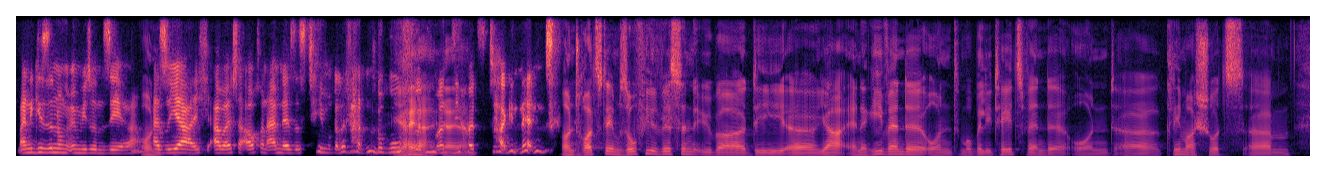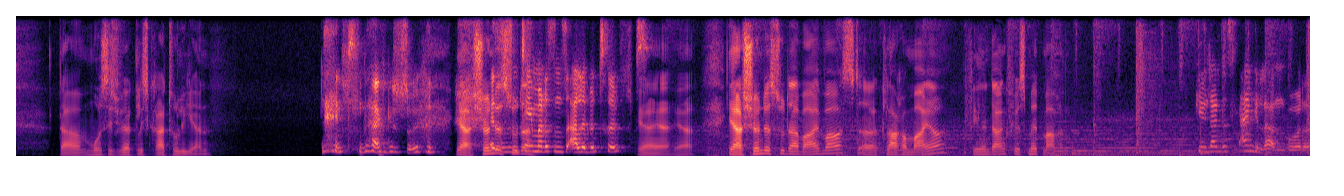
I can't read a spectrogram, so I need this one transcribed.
meine Gesinnung irgendwie drin sehe. Und also ja, ich arbeite auch in einem der systemrelevanten Berufe, ja, ja, wie man ja, sie heutzutage nennt. Und trotzdem so viel Wissen über die äh, ja, Energiewende und Mobilitätswende und äh, Klimaschutz, ähm, da muss ich wirklich gratulieren. Dankeschön. Ja, schön, es dass ist ein Thema, das uns alle betrifft. Ja, ja, ja. Ja, schön, dass du dabei warst. Äh, Clara Meyer, vielen Dank fürs Mitmachen. Vielen Dank, dass ich eingeladen wurde.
